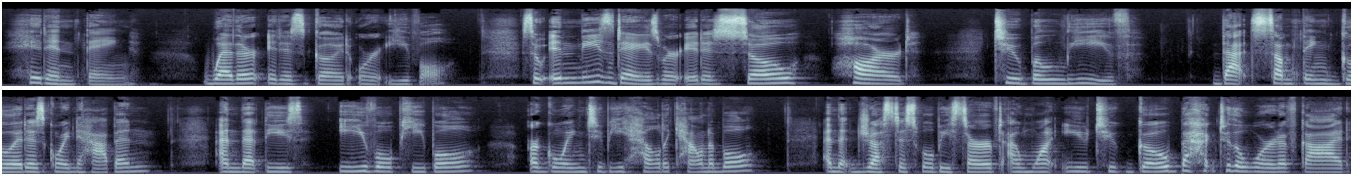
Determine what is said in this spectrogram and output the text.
hidden thing, whether it is good or evil. So, in these days where it is so hard to believe that something good is going to happen and that these evil people are going to be held accountable and that justice will be served, I want you to go back to the Word of God.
